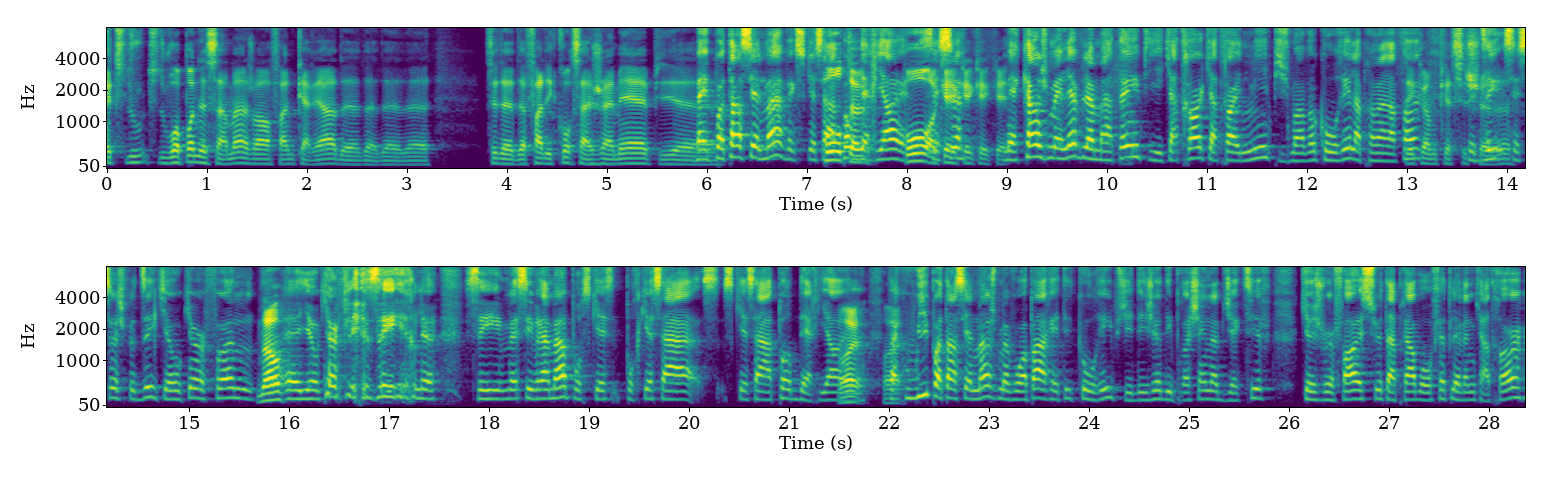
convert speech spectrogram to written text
Mais tu ne te vois pas nécessairement genre faire une carrière de, de, de de, de, faire des courses à jamais. Puis, euh, ben, potentiellement avec ce que ça apporte derrière. Mais quand je me lève le matin, puis il est 4h, 4h30, puis je m'en vais courir la première affaire. C'est comme que c'est ça, je peux te dire qu'il n'y a aucun fun. Non? Euh, il n'y a aucun plaisir. Là. Mais c'est vraiment pour, ce que, pour que ça, ce que ça apporte derrière. Fait que oui, potentiellement, je me vois pas arrêter de courir, puis j'ai déjà des prochains objectifs que je veux faire suite après avoir fait le 24 heures.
